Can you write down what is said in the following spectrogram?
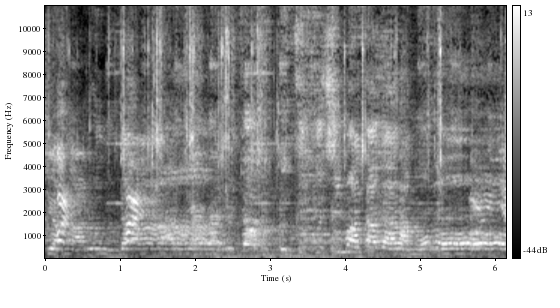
ち上がるんだ美しまながらも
